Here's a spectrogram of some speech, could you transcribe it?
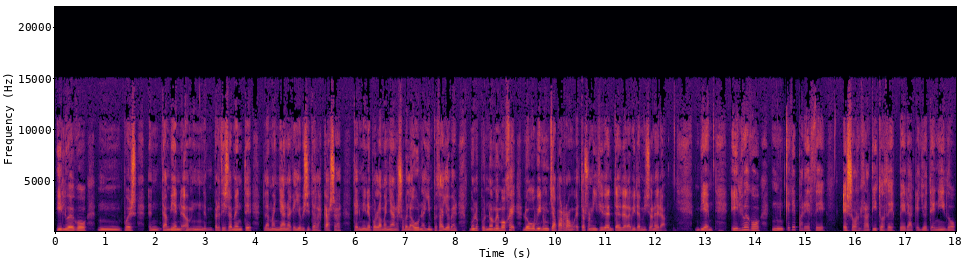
Y luego, mm, pues también, mm, precisamente, la mañana que yo visité las casas, terminé por la mañana sobre la una y empezó a llover. Bueno, pues no me mojé. Luego vino un chaparrón. Estos son incidentes de la vida misionera. Bien. Y luego, mm, ¿qué te parece esos ratitos de espera que yo he tenido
